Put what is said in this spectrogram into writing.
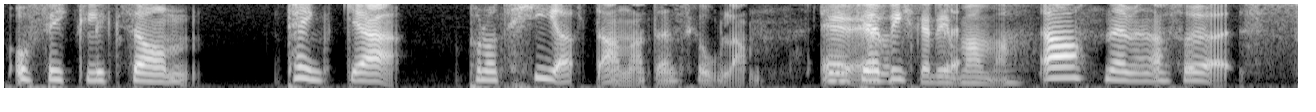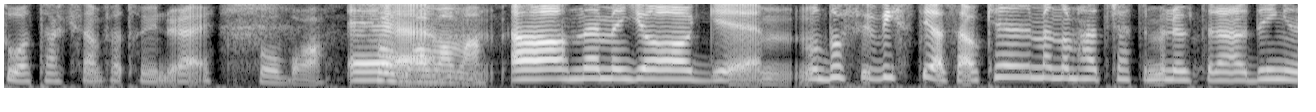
och fick liksom tänka på något helt annat än skolan. Eh, Jag, för älskar din mamma. Ja, nej men alltså jag är så tacksam för att hon gjorde det här. Så bra. Så bra Ehm, mamma. Ja, nej men jag, ehm, och då visste jag så här, okej men de här 30 minuterna, det är ingen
